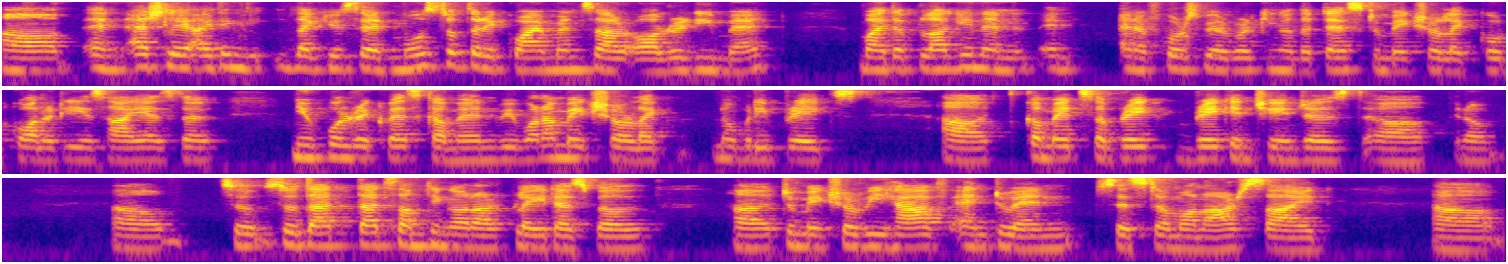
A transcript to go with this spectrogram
Uh, and actually, I think, like you said, most of the requirements are already met by the plugin, and and and of course, we are working on the test to make sure like code quality is high as the new pull requests come in. We want to make sure like nobody breaks, uh, commits a break break in changes. Uh, you know, um, so so that that's something on our plate as well uh, to make sure we have end to end system on our side uh,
